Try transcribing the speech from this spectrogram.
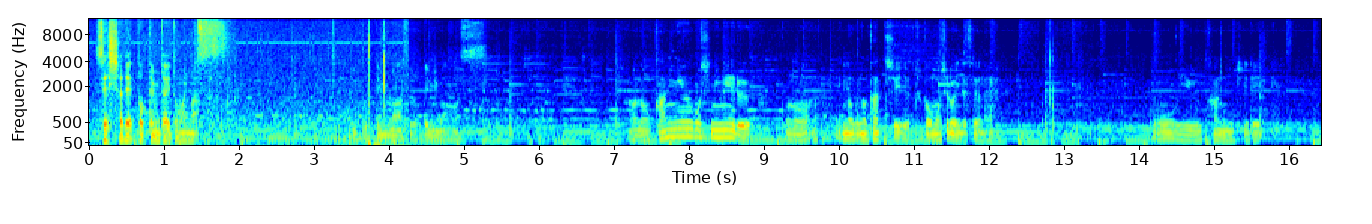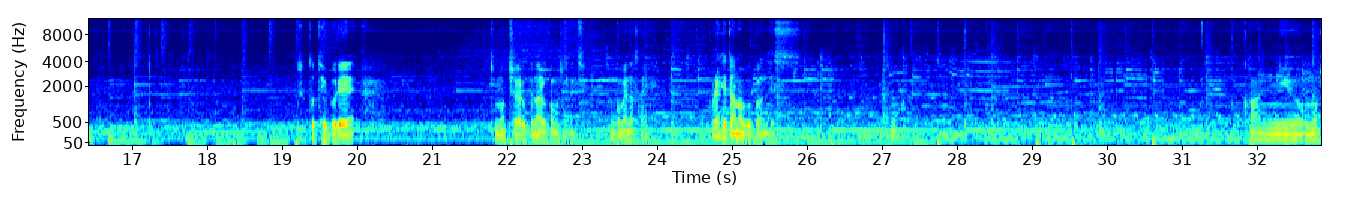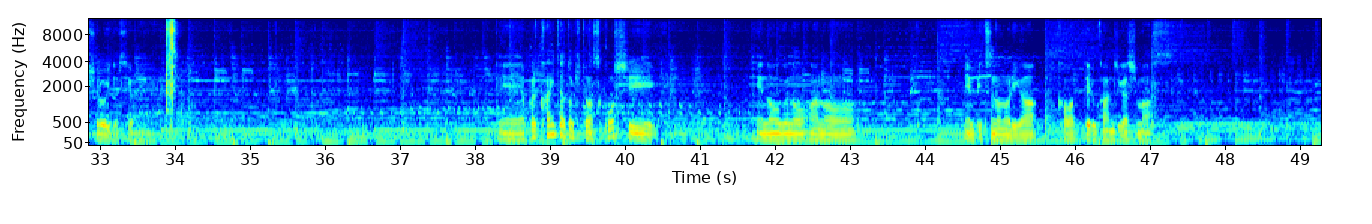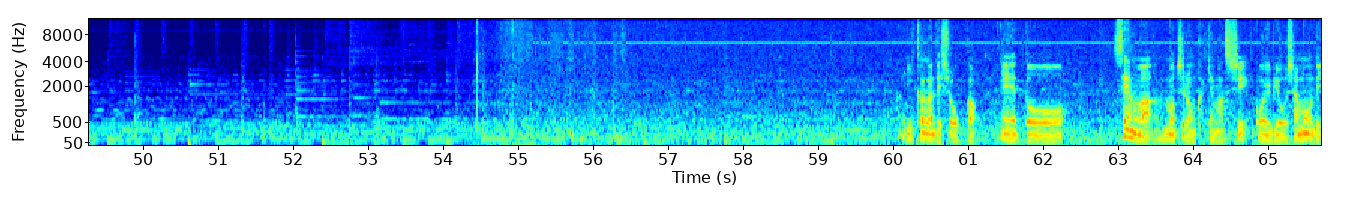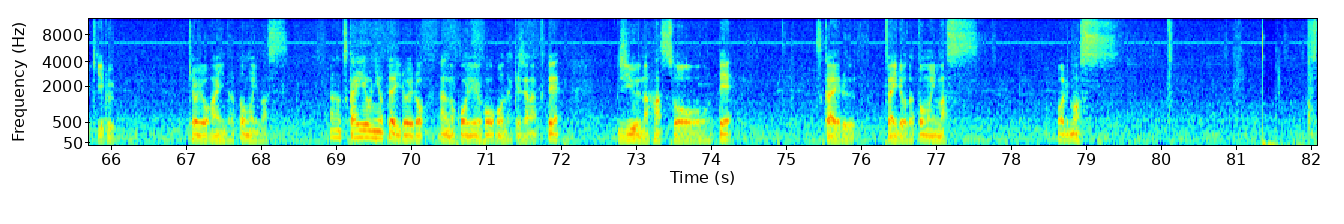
拙者で撮ってみたいと思います。撮ってみます。寄ってみます。あの貫入越しに見えるこの絵の具のタッチちょっと面白いんですよね。こういう感じで。と手ぶれ気持ち悪くなるかもしれないですごめんなさいね。これヘタの部分です。貫入面白いですよね。でやっぱり描いた時とは少し絵の具のあの鉛筆ののりが変わってる感じがします。かがでしょうか？えっ、ー、と線はもちろん描けますしこういう描写もできる許容範囲だと思います。あの使いようによってはいろいろあのこういう方法だけじゃなくて自由な発想で使える材料だと思います。終わります。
